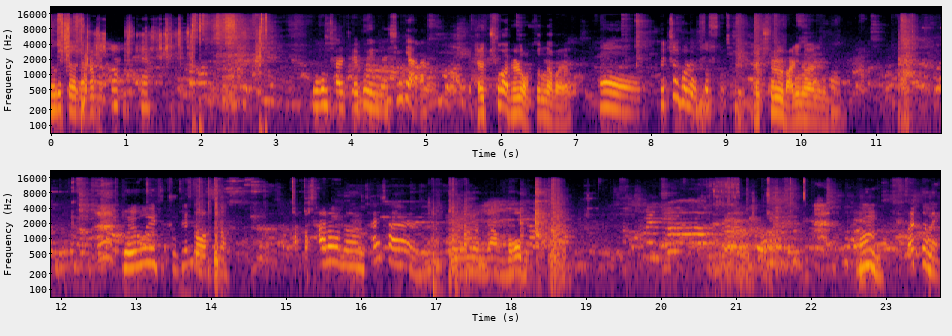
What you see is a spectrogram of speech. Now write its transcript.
여기다가 나가볼까? 요금 잘 되고 있네. 신기하다. 배추가 별로 없었나 봐요. 어, 배추는 별로 없었어. 배추를 많이 넣어야 되는데. 열무김치 두개 써왔어. 아까 살얼음 살살 그냥 먹어볼게. 음, 깔끔해.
